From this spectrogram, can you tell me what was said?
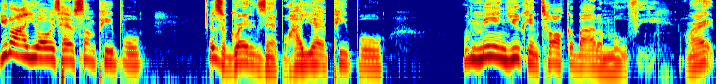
You know how you always have some people. This is a great example. How you have people. Me and you can talk about a movie, right?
